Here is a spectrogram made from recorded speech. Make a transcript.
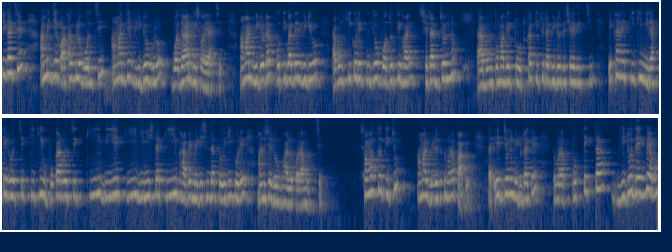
ঠিক আছে? আমি যে কথাগুলো বলছি, আমার যে ভিডিওগুলো বজার বিষয় আছে, আমার ভিডিওটা প্রতিবাদের ভিডিও এবং কি করে পুজো পদ্ধতি হয় সেটার জন্য এবং তোমাদের টোটকা কিছুটা ভিডিওতে ছেড়ে দিচ্ছি। এখানে কি কি মিরাক্কেল হচ্ছে, কি কি উপকার হচ্ছে, কি দিয়ে কি জিনিসটা, কীভাবে মেডিসিনটা তৈরি করে মানুষের রোগ ভালো করা হচ্ছে। সমস্ত কিছু আমার ভিডিওতে তোমরা পাবে। তা এর জন্য ভিডিওটাকে তোমরা প্রত্যেকটা ভিডিও দেখবে এবং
